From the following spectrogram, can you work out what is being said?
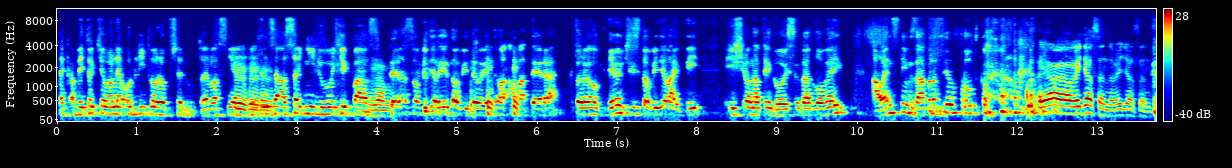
tak aby to tělo neodlítlo dopředu. To je vlastně jakoby Mhm. ten zásadní důvod těch pásů. No. Teraz som videl jedno video jednoho amatéra, ktorého, neviem, či si to videl aj ty, išiel na tej dvojsedadlovej a len s ním zabrzdil prúdko Jo, jo, viděl jsem to, viděl jsem to.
